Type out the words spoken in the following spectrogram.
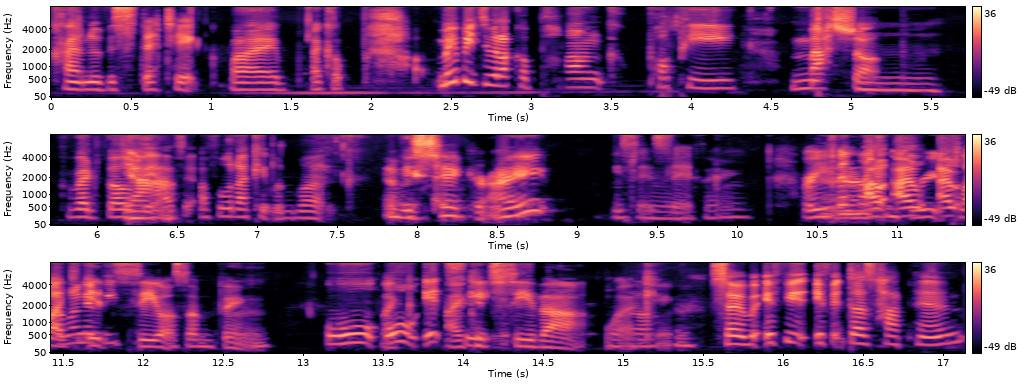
kind of aesthetic vibe, like a maybe do like a punk poppy mashup mm. red velvet, yeah. I, I feel like it would work. That'd be sick, right? It's so sick. Or even yeah. like a group I, I, like ITZY be... or something. Oh, like, oh, I could see that working. So if it, if it does happen,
